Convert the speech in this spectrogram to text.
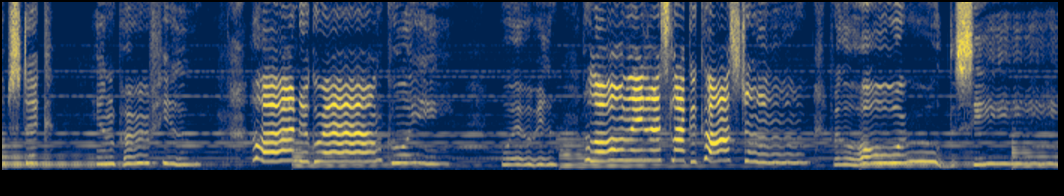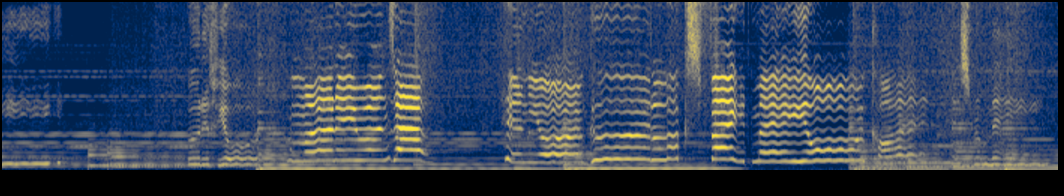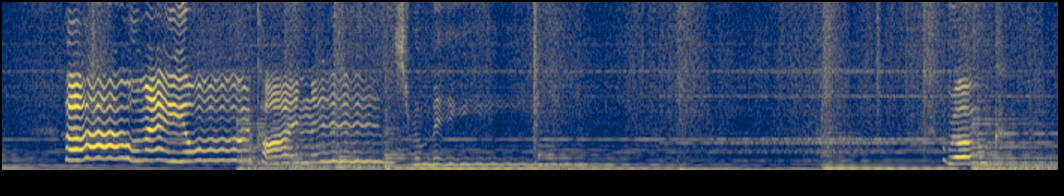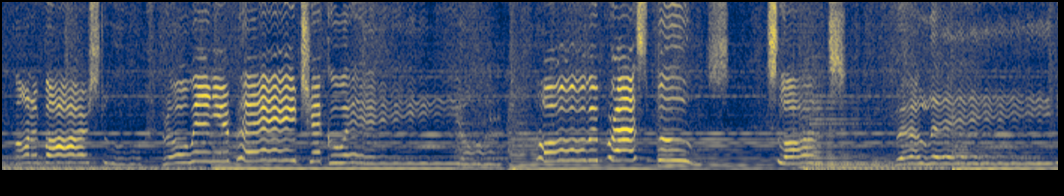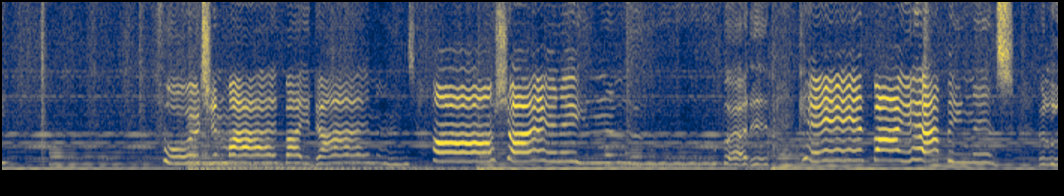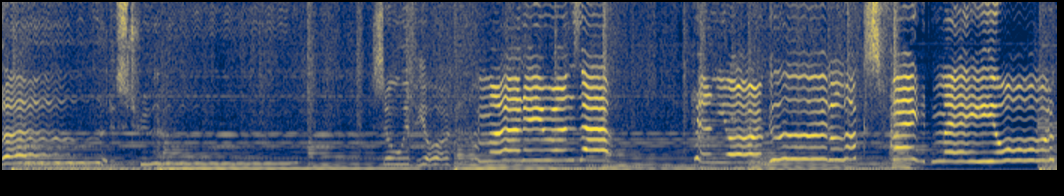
Lipstick in perfume, underground queen, wearing loneliness like a costume for the whole world to see. But if you're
